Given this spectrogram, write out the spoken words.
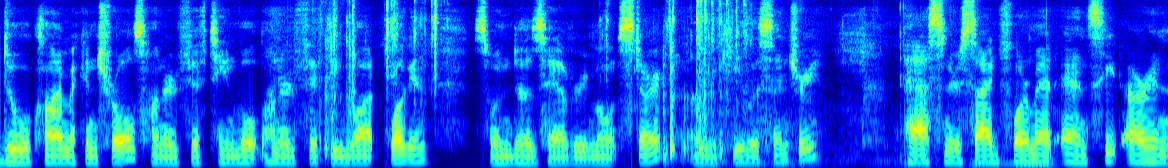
Dual climate controls, 115 volt, 150 watt plug-in. This one does have remote start on the keyless entry. Passenger side floor mat and seat are in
